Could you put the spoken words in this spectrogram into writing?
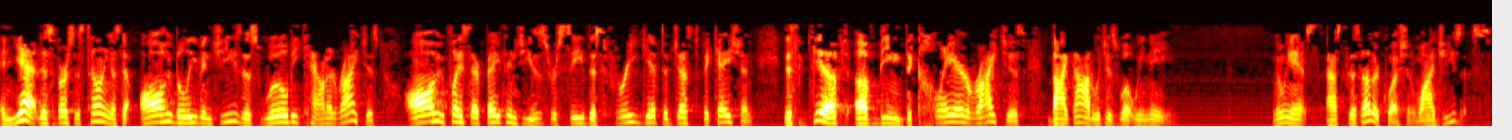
And yet, this verse is telling us that all who believe in Jesus will be counted righteous. All who place their faith in Jesus receive this free gift of justification, this gift of being declared righteous by God, which is what we need. Then we ask this other question why Jesus?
